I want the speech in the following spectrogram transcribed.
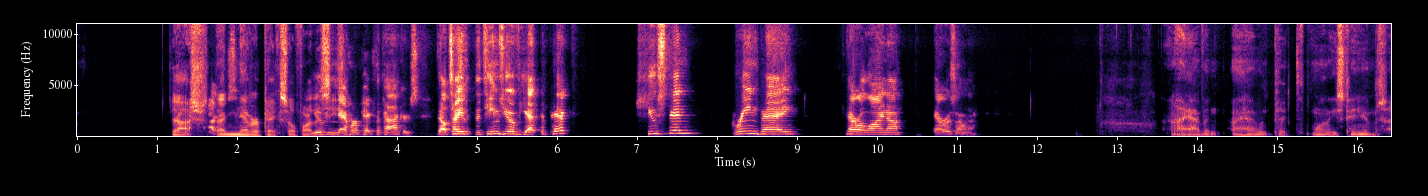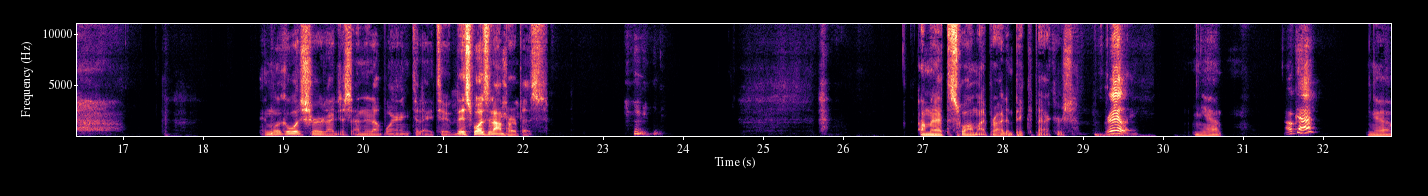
Josh, I Packers. never picked so far this You've season. never picked the Packers. They'll tell you the teams you have yet to pick: Houston, Green Bay, Carolina, Arizona. I haven't I haven't picked one of these teams. And look at what shirt I just ended up wearing today too. This wasn't on purpose. I'm gonna have to swallow my pride and pick the Packers. Really? Yeah, Okay. yeah.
